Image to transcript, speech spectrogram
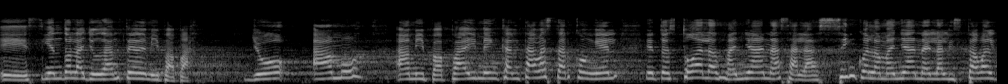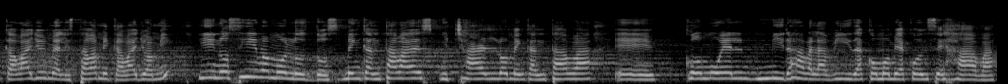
eh, siendo la ayudante de mi papá. Yo amo a mi papá y me encantaba estar con él. Entonces todas las mañanas, a las 5 de la mañana, él alistaba el caballo y me alistaba mi caballo a mí. Y nos íbamos los dos. Me encantaba escucharlo, me encantaba eh, cómo él miraba la vida, cómo me aconsejaba.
